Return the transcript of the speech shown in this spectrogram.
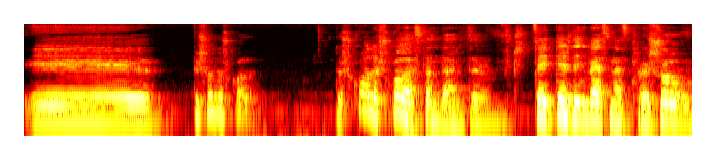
І пішов до школи. До школи, школа стандарт. Цей тиждень весь нас пройшов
